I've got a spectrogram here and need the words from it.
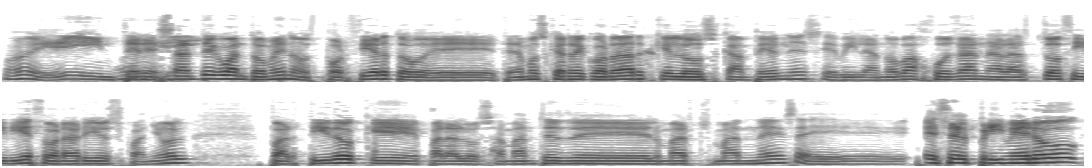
Interesante cuanto menos. Por cierto, eh, tenemos que recordar que los campeones de Vilanova juegan a las 12 y 10 horario español, partido que para los amantes del March Madness eh, es el primero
